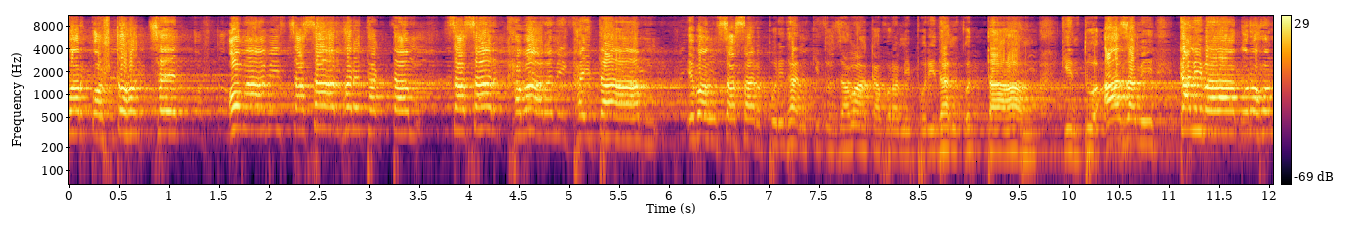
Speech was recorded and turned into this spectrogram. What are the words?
তোমার কষ্ট হচ্ছে। ও মা আমি চাচার ঘরে থাকতাম, চাচার খাবার আমি খাইতাম এবং চাচার কিন্তু জামা কাপড় আমি পরিধান করতাম। কিন্তু আজ আমি কালিমা গ্রহণ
